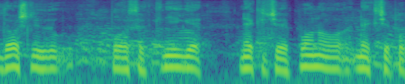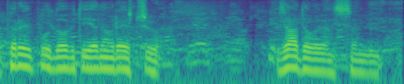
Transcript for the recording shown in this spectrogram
došli posred knjige, neki će je ponovo, neki će po prvi put dobiti jednom reču. Zadovoljan sam i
